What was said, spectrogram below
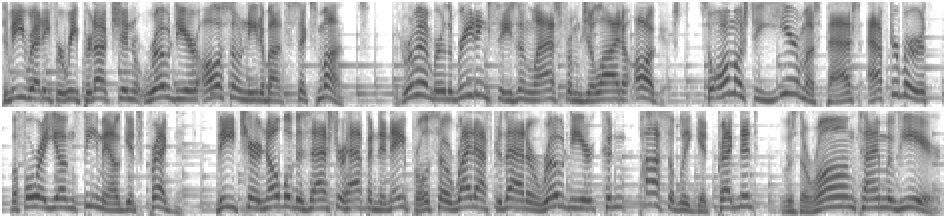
To be ready for reproduction, roe deer also need about six months. But remember, the breeding season lasts from July to August, so almost a year must pass after birth before a young female gets pregnant. The Chernobyl disaster happened in April, so right after that, a roe deer couldn't possibly get pregnant. It was the wrong time of year.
